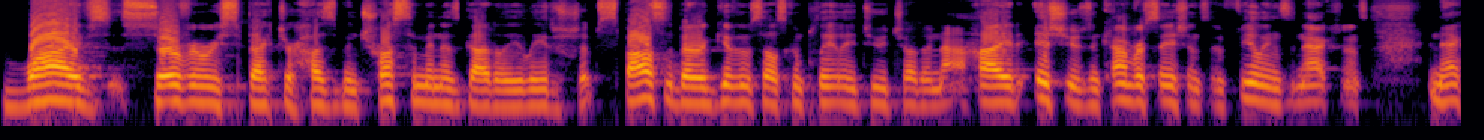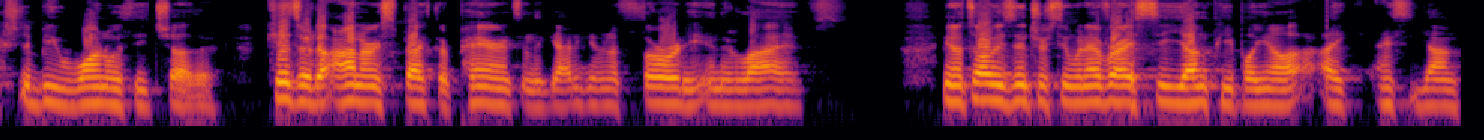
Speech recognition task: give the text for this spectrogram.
Wives, serve and respect your husband. Trust him in his godly leadership. Spouses better give themselves completely to each other, not hide issues and conversations and feelings and actions, and actually be one with each other. Kids are to honor and respect their parents, and they got to give an authority in their lives. You know, it's always interesting whenever I see young people, you know, like I see young,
